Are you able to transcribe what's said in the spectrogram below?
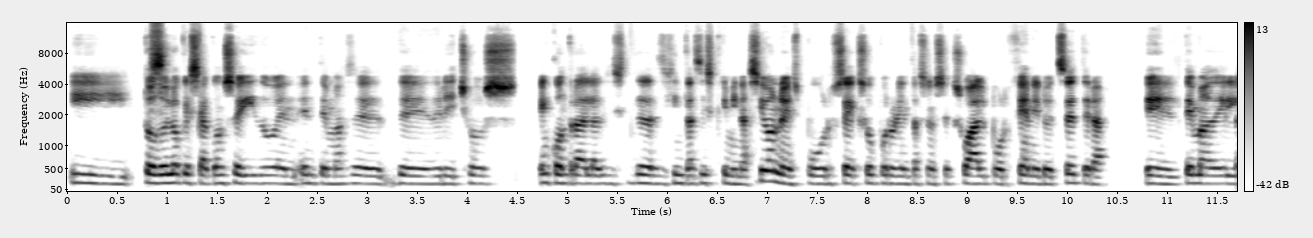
y todo lo que se ha conseguido en, en temas de, de, derechos en contra de las, de las distintas discriminaciones por sexo, por orientación sexual, por género, etcétera, el tema del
